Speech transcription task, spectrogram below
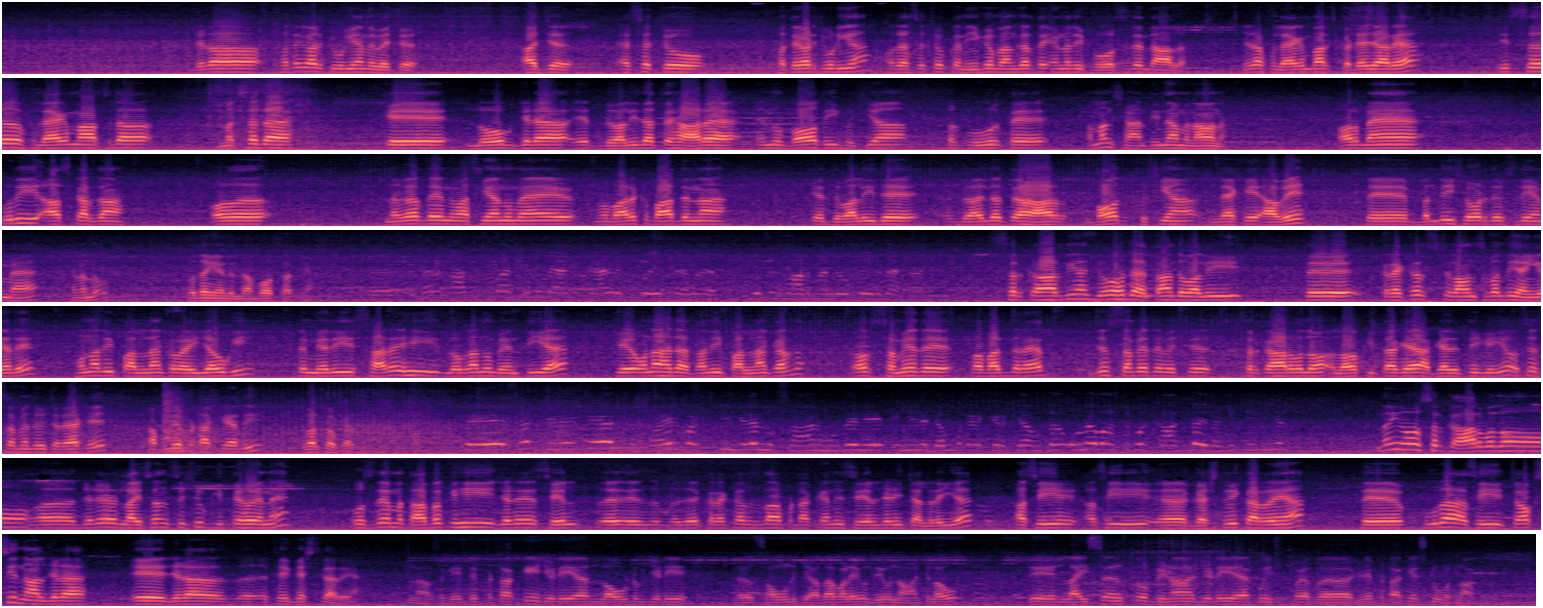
ਜਿਹੜਾ ਫਤਿਹਗੜ੍ਹ ਚੂੜੀਆਂ ਦੇ ਵਿੱਚ ਅੱਜ ਐਸਐਚਓ ਫਤਿਹਗੜ੍ਹ ਚੂੜੀਆਂ ਔਰ ਐਸਐਚਓ ਕਨੀਕ ਬੰਗਰ ਤੇ ਇਹਨਾਂ ਦੀ ਫੋਰਸ ਦੇ ਨਾਲ ਜਿਹੜਾ ਫਲੈਗ ਮਾਰਚ ਕੱਢਿਆ ਜਾ ਰਿਹਾ। ਇਸ ਫਲੈਗ ਮਾਰਚ ਦਾ ਮਕਸਦ ਹੈ ਕਿ ਲੋਕ ਜਿਹੜਾ ਇਹ ਦੀਵਾਲੀ ਦਾ ਤਿਉਹਾਰ ਹੈ, ਇਹਨੂੰ ਬਹੁਤ ਹੀ ਖੁਸ਼ੀਆਂ, ਭਰਪੂਰ ਤੇ ਅਮਨ ਸ਼ਾਂਤੀ ਨਾਲ ਮਨਾਉਣ। ਔਰ ਮੈਂ ਪੂਰੀ ਆਸ ਕਰਦਾ ਔਰ ਨਗਰ ਦੇ ਨਿਵਾਸੀਆਂ ਨੂੰ ਮੈਂ ਇਹ ਮੁਬਾਰਕਬਾਦ ਦਿੰਦਾ ਕਿ ਦੀਵਾਲੀ ਦੇ, ਦੀਵਾਲੀ ਦਾ ਤਿਉਹਾਰ ਬਹੁਤ ਖੁਸ਼ੀਆਂ ਲੈ ਕੇ ਆਵੇ। ਤੇ ਬੰਦੀ ਛੋੜ ਦਿਵਸ ਦੀਆਂ ਮੈਂ ਇਹਨਾਂ ਨੂੰ ਵਧਾਈਆਂ ਦਿੰਦਾ ਬਹੁਤ ਸਾਰੀਆਂ। ਸਰਕਾਰ ਦੀਆਂ ਜੋ ਹਦਾਇਤਾਂ ਦੀਵਾਲੀ ਤੇ ਕ੍ਰੈਕਰਸ ਚਲਾਉਣ ਸੰਬੰਧੀ ਆਈਆਂ ਨੇ, ਉਹਨਾਂ ਦੀ ਪਾਲਣਾ ਕਰਵਾਈ ਜਾਊਗੀ ਤੇ ਮੇਰੀ ਸਾਰੇ ਹੀ ਲੋਕਾਂ ਨੂੰ ਬੇਨਤੀ ਹੈ ਕਿ ਉਹਨਾਂ ਹਦਾਇਤਾਂ ਦੀ ਪਾਲਣਾ ਕਰਨ ਔਰ ਸਮੇਂ ਦੇ ਪਾਬੰਦ ਰਹਿਣ, ਜਿਸ ਸਮੇਂ ਦੇ ਵਿੱਚ ਸਰਕਾਰ ਵੱਲੋਂ ਅਲਾਉ ਕੀਤਾ ਗਿਆ ਆਗਿਆ ਦਿੱਤੀ ਗਈ ਹੈ, ਉਸੇ ਸਮੇਂ ਦੇ ਵਿੱਚ ਰਹਿ ਕੇ ਆਪਣੇ ਪਟਾਕਿਆਂ ਦੀ ਵਰਤੋਂ ਕਰਨ। ਤੇ ਸਰ ਜਿਵੇਂ ਕਿ ਫਾਇਰ ਵਰਕ ਦੀ ਜਿਹੜੇ ਨੁਕਸਾਨ ਹੁੰਦੇ ਨੇ ਕਈਆਂ ਨੇ ਡੰਪ ਕਰਕੇ ਰੱਖਿਆ ਹੁੰਦਾ ਉਹਨਾਂ ਵਾਸਤੇ ਕੋਈ ਖਾਸ ਹਦਾਇਤਾਂ ਕੀਤੀ ਗਈਆਂ? ਨਹੀਂ ਉਹ ਸਰਕਾਰ ਵੱਲੋਂ ਜਿਹੜੇ ਲਾਇਸੈਂਸ ਇਸ਼ੂ ਕੀਤੇ ਹੋਏ ਨੇ ਉਸ ਦੇ ਮੁਤਾਬਕ ਹੀ ਜਿਹੜੇ ਸੇਲ ਕ੍ਰੈਕਰਸ ਦਾ ਪਟਾਕਿਆਂ ਦੀ ਸੇਲ ਜਿਹੜੀ ਚੱਲ ਰਹੀ ਹੈ ਅਸੀਂ ਅਸੀਂ ਗਸ਼ਤ ਵੀ ਕਰ ਰਹੇ ਹਾਂ ਤੇ ਪੂਰਾ ਅਸੀਂ ਚੌਕਸੀ ਨਾਲ ਜਿਹੜਾ ਇਹ ਜਿਹੜਾ ਇੱਥੇ ਗਸ਼ਤ ਕਰ ਰਹੇ ਹਾਂ। ਬਣਾ ਸਕੇ ਤੇ ਪਟਾਕੇ ਜਿਹੜੇ ਆ ਲਾਊਡ ਜਿਹੜੇ ਸਾਊਂਡ ਜ਼ਿਆਦਾ ਵਾਲੇ ਹੁੰਦੇ ਉਹ ਨਾ ਚਲਾਓ। ਤੇ ਲਾਇਸੈਂਸ ਤੋਂ ਬਿਨਾ ਜਿਹੜੇ ਆ ਕੋਈ ਸਪ- ਅਹ ਜਿਹੜੇ ਪਟਾਕੇ ਸਟੋਰ ਨਾ ਕਰੋ।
